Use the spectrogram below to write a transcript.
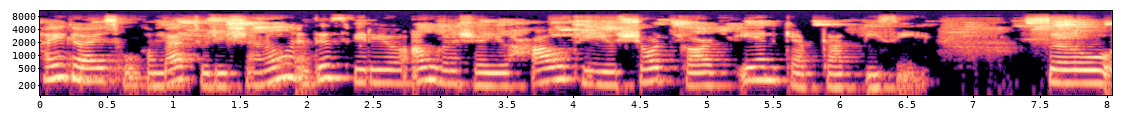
Hi guys, welcome back to this channel. In this video, I'm going to show you how to use shortcut in CapCut PC. So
